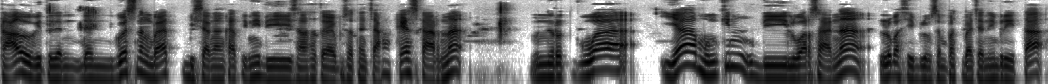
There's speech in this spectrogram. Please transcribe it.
tahu gitu dan dan gue senang banget bisa ngangkat ini di salah satu episodenya Cakes karena menurut gue ya mungkin di luar sana lu masih belum sempat baca nih berita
